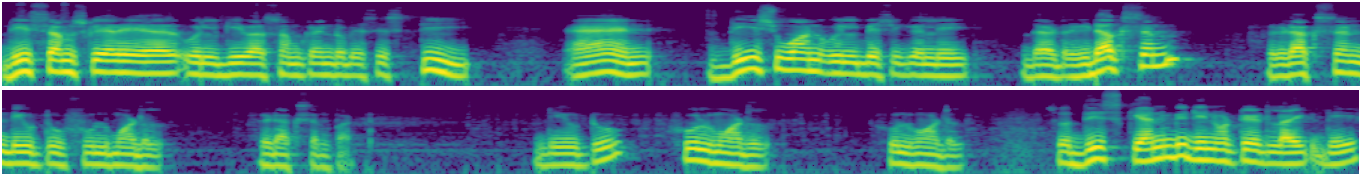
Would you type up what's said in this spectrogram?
this sum square here will give us some kind of S S T and this one will basically that reduction reduction due to full model reduction part due to full model full model. So, this can be denoted like this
